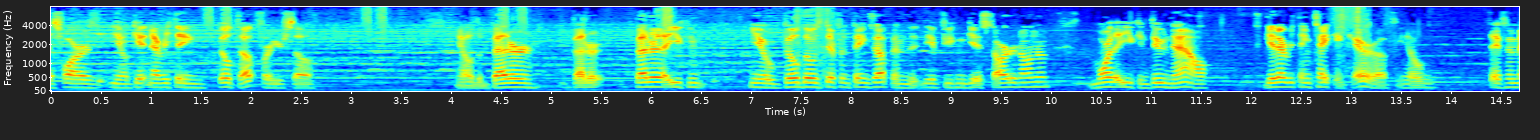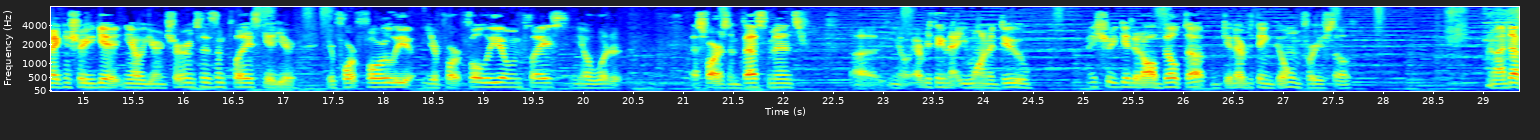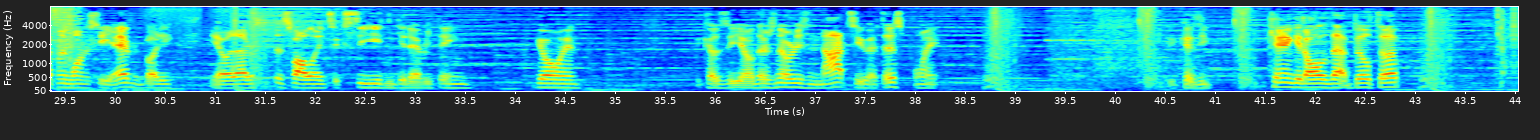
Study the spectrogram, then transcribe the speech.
as far as you know getting everything built up for yourself. You know, the better, better, better that you can you know, build those different things up. And if you can get started on them, the more that you can do now to get everything taken care of, you know, they've been making sure you get, you know, your insurances in place, get your, your portfolio, your portfolio in place, you know, what, are, as far as investments, uh, you know, everything that you want to do, make sure you get it all built up and get everything going for yourself. And I definitely want to see everybody, you know, that is following succeed and get everything going. Because you know there's no reason not to at this point. Because you can get all of that built up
